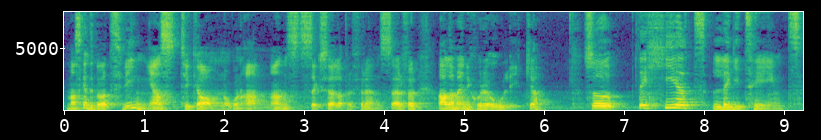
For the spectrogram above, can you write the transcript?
man ska inte behöva tvingas tycka om någon annans sexuella preferenser. För alla människor är olika. Så det är helt legitimt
